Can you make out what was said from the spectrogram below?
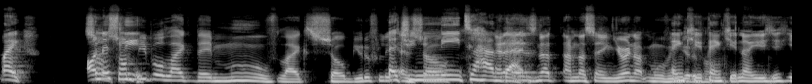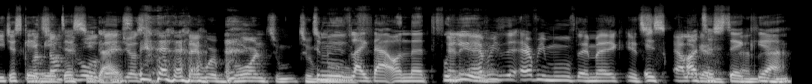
like Some- honestly some people like they move like so beautifully that you so, need to have and, that. and it's not. I'm not saying you're not moving. Thank you, thank you. No, you you just gave But me some this, people you they just they were born to to, to move. like that on the for and you. every every move they make it's it's elegant artistic, and- yeah. and,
